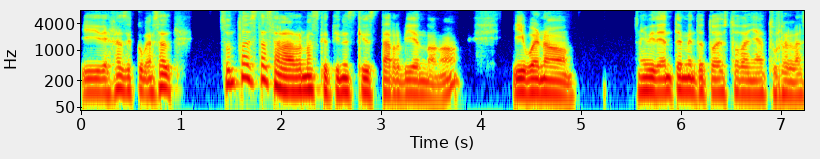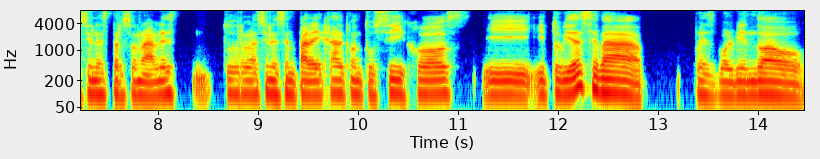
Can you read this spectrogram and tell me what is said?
y dejas de comer. O sea, son todas estas alarmas que tienes que estar viendo, ¿no? Y bueno, evidentemente todo esto daña tus relaciones personales, tus relaciones en pareja con tus hijos y, y tu vida se va pues volviendo a,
